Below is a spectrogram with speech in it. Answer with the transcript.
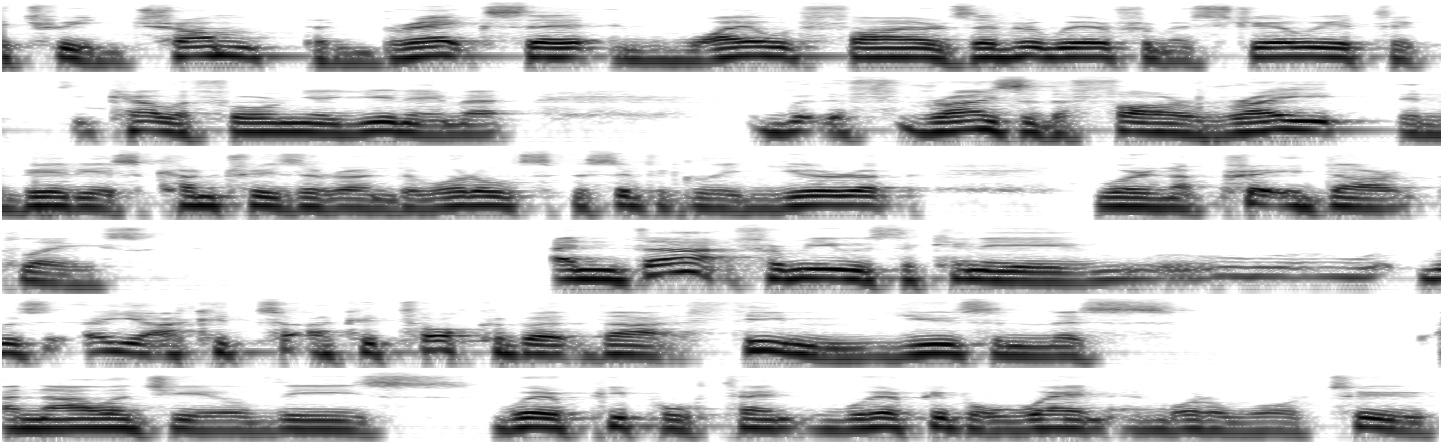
between Trump and Brexit and wildfires everywhere from Australia to, California, you name it. With the rise of the far right in various countries around the world, specifically in Europe, we're in a pretty dark place. And that for me was the kind of was yeah I could I could talk about that theme using this analogy of these where people tend where people went in World War II,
